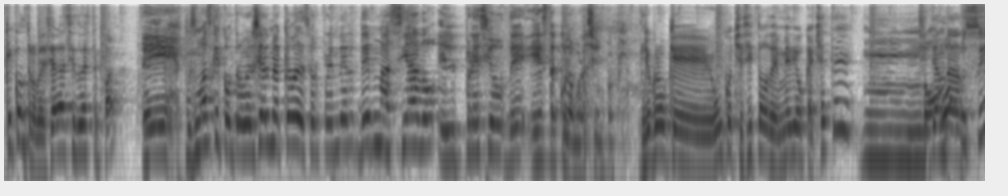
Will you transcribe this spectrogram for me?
¿qué controversial ha sido este par? Eh, pues más que controversial, me acaba de sorprender demasiado el precio de esta colaboración, papi. Yo creo que un cochecito de medio cachete. Mm, Si no, te andas- pues sí,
